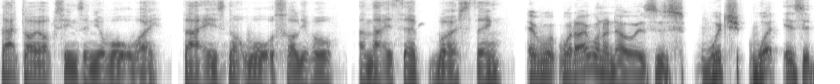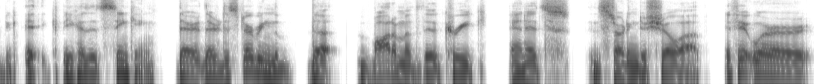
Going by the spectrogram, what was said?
that dioxin's in your waterway. That is not water soluble, and that is the worst thing. And wh- what I want to know is is which what is it, Bec- it because it's sinking. They're they're disturbing the the bottom of the creek and it's it's starting to show up. If it were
